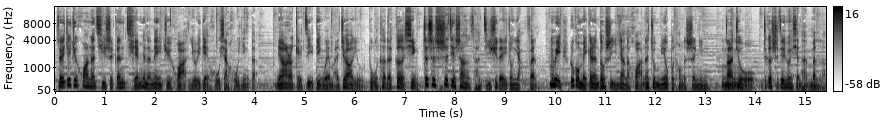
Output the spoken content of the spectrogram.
所以这句话呢，其实跟前面的那一句话有一点互相呼应的。你要给自己定位嘛，就要有独特的个性，这是世界上很急需的一种养分。因为如果每个人都是一样的话，那就没有不同的声音，那就这个世界就会显得很闷了。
